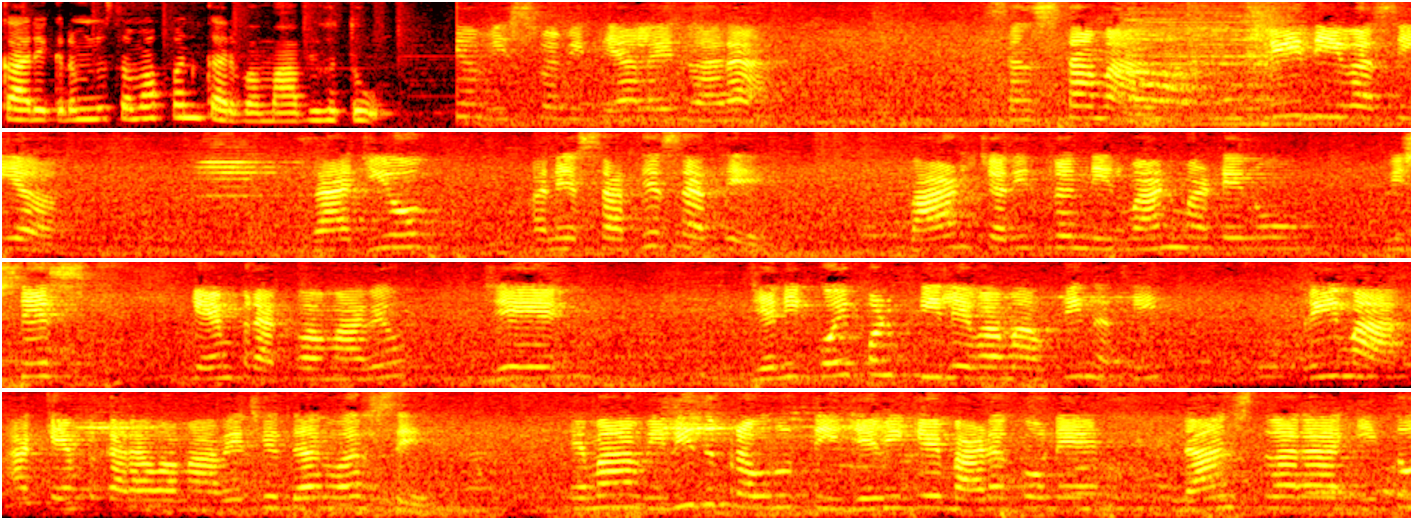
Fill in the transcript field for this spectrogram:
કાર્યક્રમનું સમાપન કરવામાં આવ્યું હતું. વિશ્વવિદ્યાલય દ્વારા સંસ્થામાં ત્રિદિવસીય રાજયોગ અને સાથે સાથે બાળ ચરિત્ર નિર્માણ માટેનું વિશેષ કેમ્પ રાખવામાં આવ્યો, જે જેની કોઈ પણ ફી લેવામાં આવતી નથી. ફ્રીમાં આ કેમ્પ કરાવવામાં આવે છે દર વર્ષે. એમાં વિવિધ પ્રવૃત્તિ જેવી કે બાળકોને ડાન્સ દ્વારા, ગીતો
